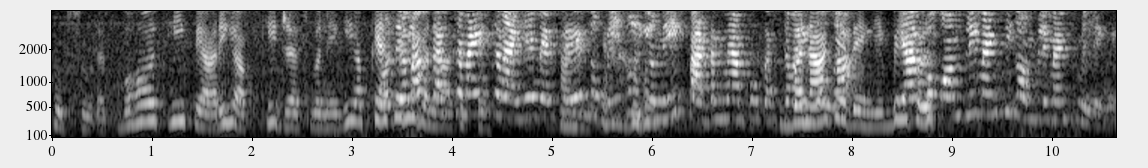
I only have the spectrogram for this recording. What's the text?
खूबसूरत बहुत ही प्यारी आपकी ड्रेस बनेगी। आप कैसे भी बना कस्टमाइज कराएँगे मेरे से हाँ तो बिल्कुल यूनिक पैटर्न में आपको कस्टमाइज बना के देंगे बिल्कुल आपको कॉम्प्लीमेंट्स ही कॉम्प्लीमेंट्स मिलेंगे।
